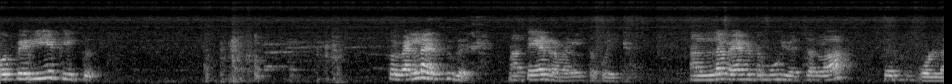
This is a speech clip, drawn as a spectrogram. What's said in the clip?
ஒரு பெரிய கீப்பு இப்போ வெள்ளம் இருக்குது. நான் தேடுறேன் வெள்ளத்தை போய். நல்லா வேகட்டை மூடி வச்சிடலாம். செருப்பு போடல.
